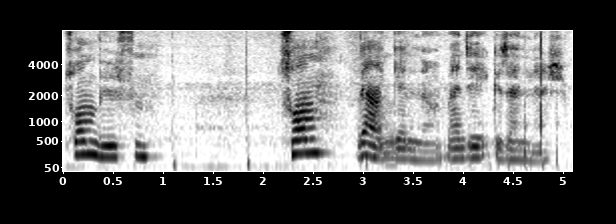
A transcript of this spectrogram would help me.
Tom büyüsün. Tom ve Angela. Bence güzeller.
